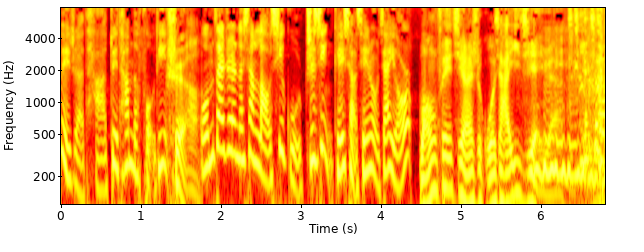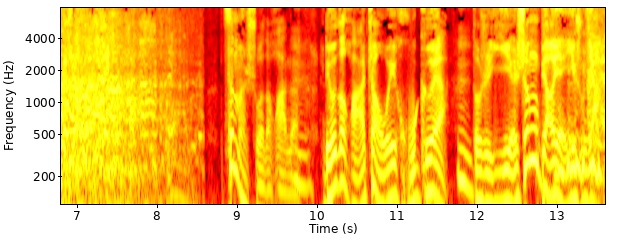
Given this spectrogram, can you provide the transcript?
味着他对他们的否定。是啊，我们在这儿呢，向老戏骨致敬，给小鲜肉加油。王菲竟然是国家一级演员，这么说的话呢，刘德华、赵薇、胡歌呀，都是野生表演艺术家。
